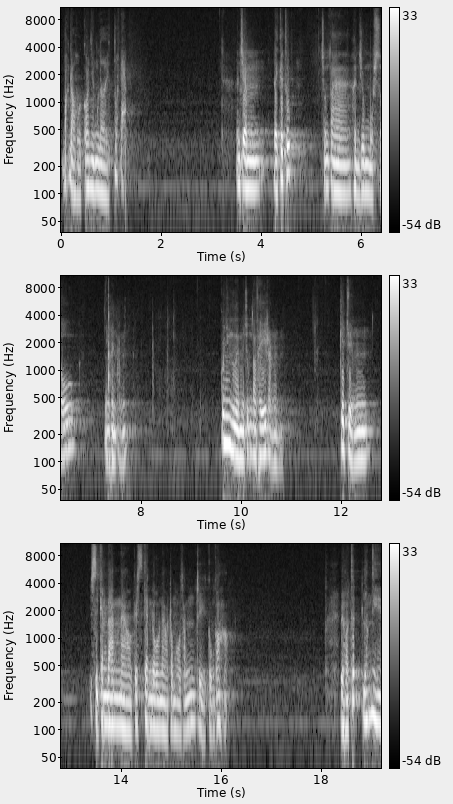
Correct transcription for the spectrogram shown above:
bắt đầu có những lời tốt đẹp. Anh chị em, để kết thúc, chúng ta hình dung một số những hình ảnh. Có những người mà chúng ta thấy rằng cái chuyện scandal nào, cái scandal nào trong hội thánh thì cũng có họ. Vì họ thích lắng nghe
